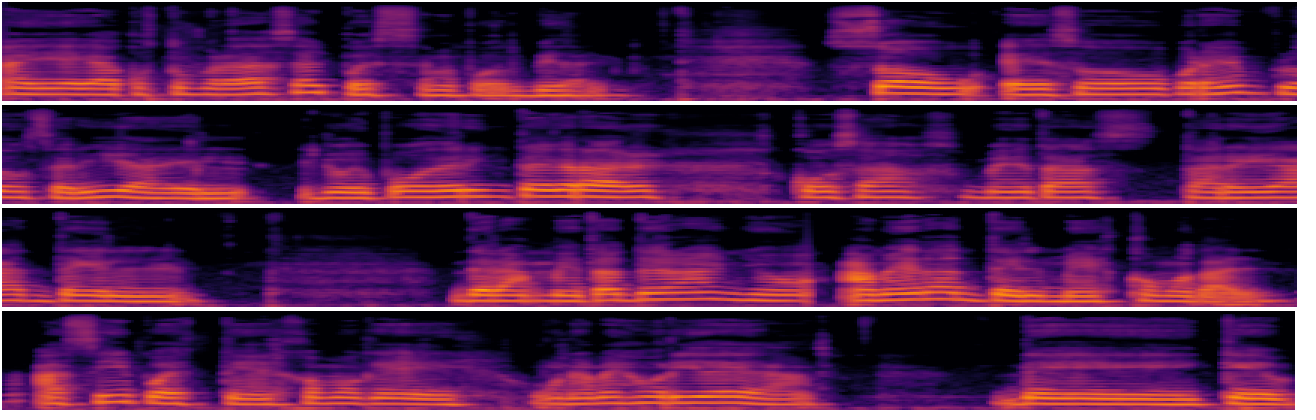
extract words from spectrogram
eh, acostumbrada a hacer, pues se me puede olvidar. So, eso, por ejemplo, sería el yo poder integrar cosas, metas, tareas del, de las metas del año a metas del mes como tal. Así pues tienes como que una mejor idea de que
